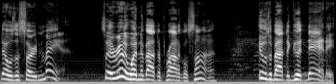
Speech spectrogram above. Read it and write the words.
there was a certain man. So it really wasn't about the prodigal son. It was about the good daddy.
